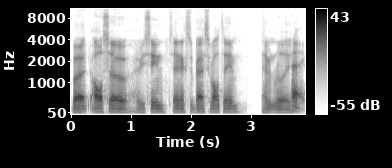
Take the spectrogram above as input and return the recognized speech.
but also, have you seen St. X's basketball team? Haven't really. Hey,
